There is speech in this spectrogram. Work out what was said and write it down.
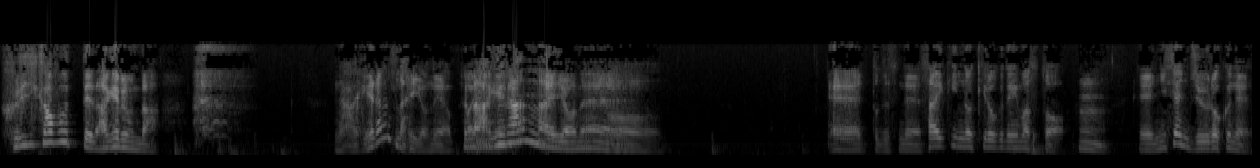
振りかぶって投げるんだ。投げらんないよね、やっぱ投り、げらんないよね。うん。えーっとですね、最近の記録で言いますと、うん。えー2016年、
